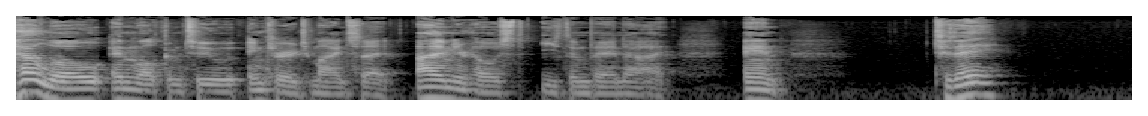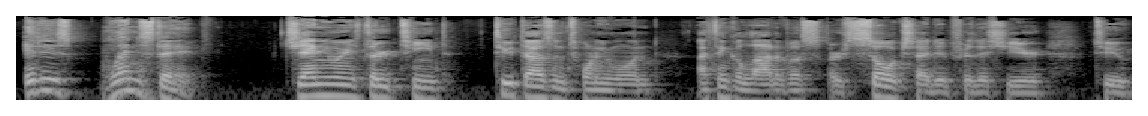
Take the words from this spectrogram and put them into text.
Hello and welcome to Encourage Mindset. I'm your host, Ethan Van De Hey, and today it is Wednesday, January 13th, 2021. I think a lot of us are so excited for this year to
